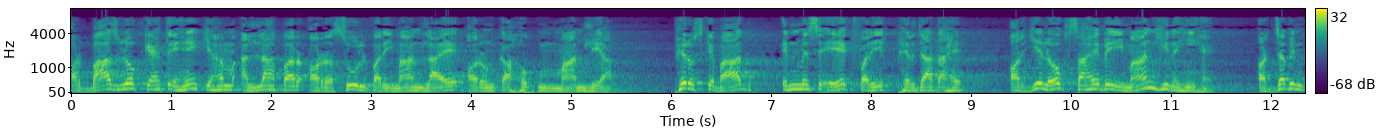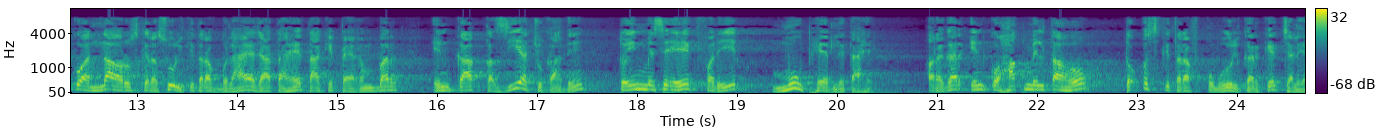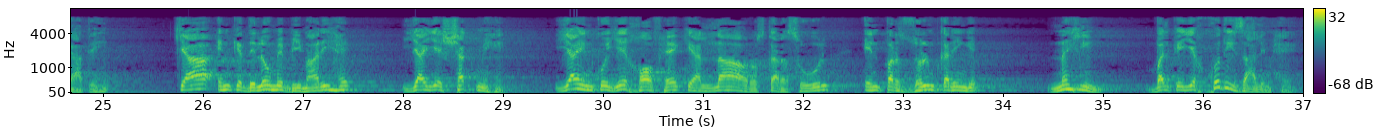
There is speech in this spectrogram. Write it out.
और बाज लोग कहते हैं कि हम अल्लाह पर और रसूल पर ईमान लाए और उनका हुक्म मान लिया फिर उसके बाद इनमें से एक फरीक फिर जाता है और ये लोग साहिब ईमान ही नहीं हैं और जब इनको अल्लाह और उसके रसूल की तरफ बुलाया जाता है ताकि पैगंबर इनका कजिया चुका दें तो इनमें से एक फरीक मुँह फेर लेता है। और अगर इनको हक मिलता हो तो उसकी तरफ़ कबूल करके चले आते हैं। क्या इनके दिलों में बीमारी है? या ये शक में है? या इनको ये खौफ है कि अल्लाह और उसका रसूल इन पर जुल्म करेंगे? नहीं, बल्कि ये खुद ही जालिम है।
